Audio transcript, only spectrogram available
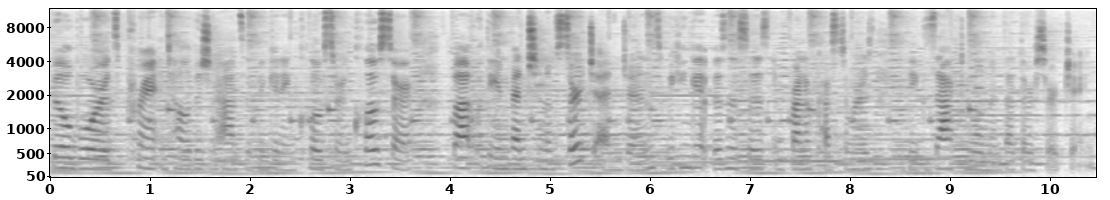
Billboards, print, and television ads have been getting closer and closer, but with the invention of search engines, we can get businesses in front of customers at the exact moment that they're searching.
